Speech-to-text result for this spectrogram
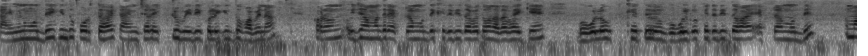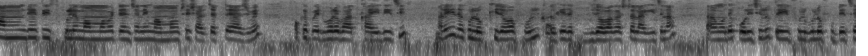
টাইমের মধ্যেই কিন্তু করতে হয়। টাইম ছাড়া একটু বেঁধে করলে কিন্তু হবে না। কারণ ওই যে আমাদের একটার মধ্যে খেতে দিতে হবে, তোমার দাদাভাইকে। গোগলও খেতে, গোগলকেও খেতে দিতে হয় একটার মধ্যে। মাম যেহেতু স্কুলে মাম্মামের টেনশন নেই, মাম্মাম সেই সাড়ে চারটায় আসবে। ওকে পেট ভরে ভাত খাইয়ে দিয়েছি। আর এই দেখো লক্ষ্মী জবা ফুল, কালকে জবা গাছটা লাগিয়েছিলাম, তার মধ্যে করেছিল, তো এই ফুলগুলো ফুটেছে।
